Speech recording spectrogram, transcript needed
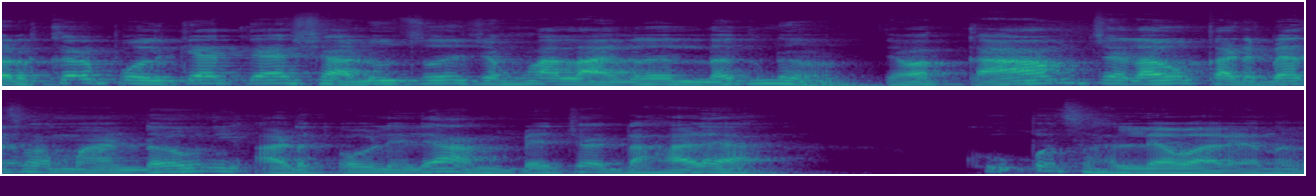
परकर पोलक्यातल्या शालूचं जेव्हा लागलं लग्न तेव्हा काम चलाव कडब्याचा मांडवनी अडकवलेल्या आंब्याच्या डहाळ्या खूपच हल्ल्या वाऱ्यानं.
